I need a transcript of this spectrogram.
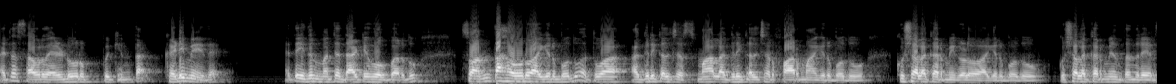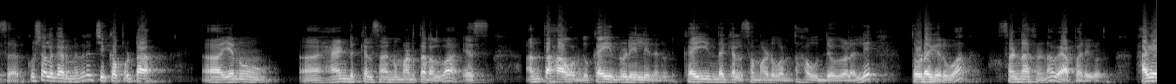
ಆಯಿತಾ? ಸಾವಿರದ ಎರಡುನೂರು ರೂಪಾಯಿಗಿಂತ ಕಡಿಮೆ ಇದೆ, ಆಯಿತಾ? ಇದನ್ನು ಮತ್ತೆ ದಾಟಿ ಹೋಗಬಾರ್ದು. ಸೊ ಅಂತಹವರು ಆಗಿರ್ಬೋದು ಅಥವಾ ಅಗ್ರಿಕಲ್ಚರ್ ಸ್ಮಾಲ್ ಅಗ್ರಿಕಲ್ಚರ್ ಫಾರ್ಮ್ ಆಗಿರ್ಬೋದು, ಕುಶಲಕರ್ಮಿಗಳು ಆಗಿರ್ಬೋದು. ಕುಶಲಕರ್ಮಿ ಅಂತಂದ್ರೆ ಏನು ಸರ್? ಕುಶಲಕರ್ಮಿ ಅಂದರೆ ಚಿಕ್ಕ ಪುಟ್ಟ ಏನು ಹ್ಯಾಂಡ್ ಕೆಲಸ ಮಾಡ್ತಾರಲ್ವಾ? ಎಸ್ ಅಂತಹ ಒಂದು ಕೈ, ನೋಡಿ ಇಲ್ಲಿದೆ ನೋಡಿ. ಕೈಯಿಂದ ಕೆಲಸ ಮಾಡುವಂತಹ ಉದ್ಯೋಗಗಳಲ್ಲಿ ತೊಡಗಿರುವ ಸಣ್ಣ ಸಣ್ಣ ವ್ಯಾಪಾರಿಗಳು. ಹಾಗೆ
